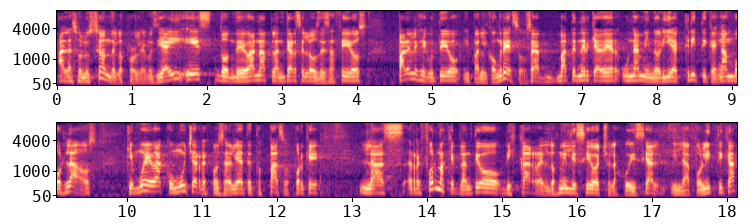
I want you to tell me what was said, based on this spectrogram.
a la solución de los problemas. Y ahí es donde van a plantearse los desafíos para el Ejecutivo y para el Congreso. O sea, va a tener que haber una minoría crítica en ambos lados que mueva con mucha responsabilidad estos pasos, porque las reformas que planteó Vizcarra el 2018, la judicial y la política,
